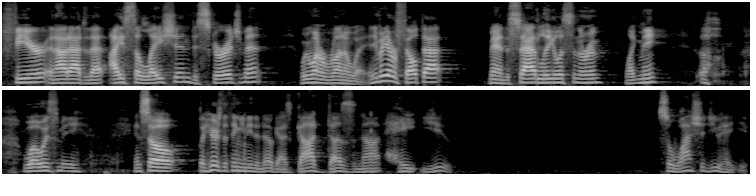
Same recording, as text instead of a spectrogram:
fear, and I'd add to that isolation, discouragement, we want to run away. Anybody ever felt that? Man, the sad legalists in the room, like me? Ugh, woe is me. And so, but here's the thing you need to know, guys God does not hate you. So why should you hate you?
